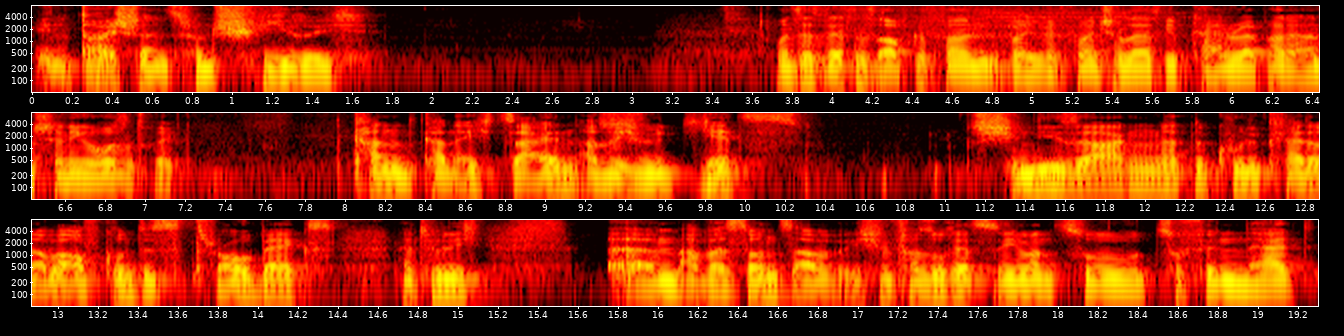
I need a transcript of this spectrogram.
in Deutschland ist schon schwierig. Uns ist letztens aufgefallen, weil wir vorhin schon gesagt haben, es gibt keinen Rapper, der anständige Hosen trägt. Kann, kann echt sein. Also ich würde jetzt Shindy sagen, hat eine coole Kleidung, aber aufgrund des Throwbacks natürlich. Ähm, aber sonst, aber ich versuche jetzt jemanden zu, zu finden, der halt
